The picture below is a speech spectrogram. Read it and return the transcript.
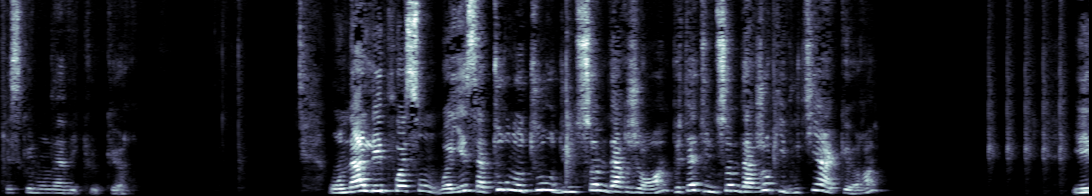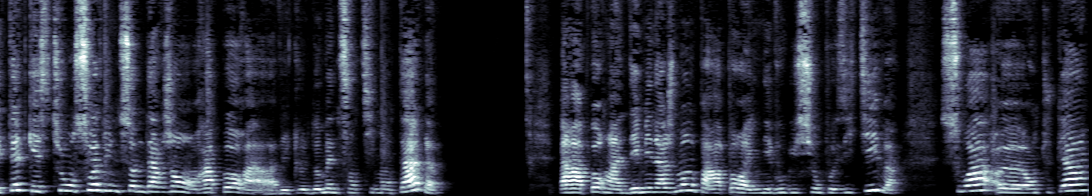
Qu'est-ce que l'on a avec le cœur? On a les poissons. Vous voyez, ça tourne autour d'une somme d'argent. Hein. Peut-être une somme d'argent qui vous tient à cœur. Hein. Il est peut-être question soit d'une somme d'argent en rapport avec le domaine sentimental, par rapport à un déménagement, par rapport à une évolution positive, soit euh, en tout cas,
